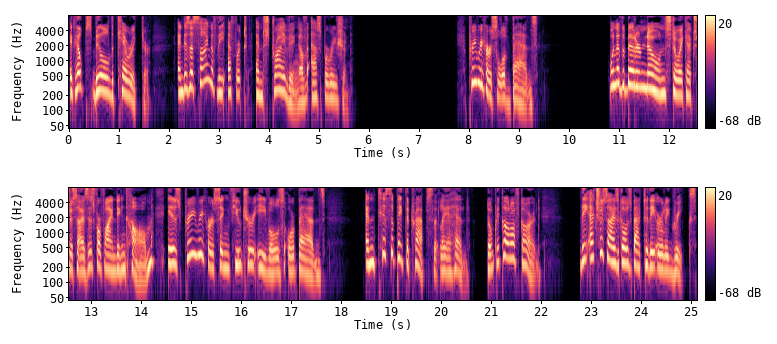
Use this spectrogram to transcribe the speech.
It helps build character and is a sign of the effort and striving of aspiration. Pre rehearsal of bads. One of the better known Stoic exercises for finding calm is pre rehearsing future evils or bads. Anticipate the traps that lay ahead. Don't be caught off guard. The exercise goes back to the early Greeks.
